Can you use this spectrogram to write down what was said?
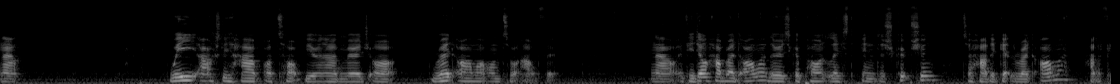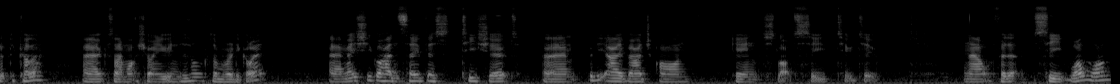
Now, we actually have our top view and I merge our red armor onto our outfit. Now, if you don't have red armor, there is a component list in the description to how to get the red armor, how to flip the color, because uh, I'm not showing you in this one because I've already got it. Uh, make sure you go ahead and save this t-shirt um, with the eye badge on in slot C22. Now for the C11,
